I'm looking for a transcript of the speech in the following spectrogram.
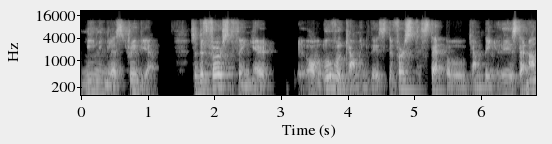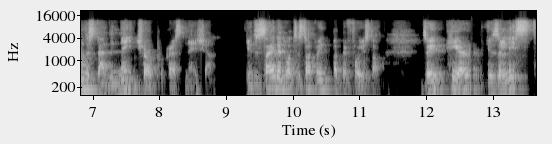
meaningless trivia. So the first thing here of overcoming this, the first step of overcoming is to understand the nature of procrastination. You decided what to start with, but before you start. So here is a list,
